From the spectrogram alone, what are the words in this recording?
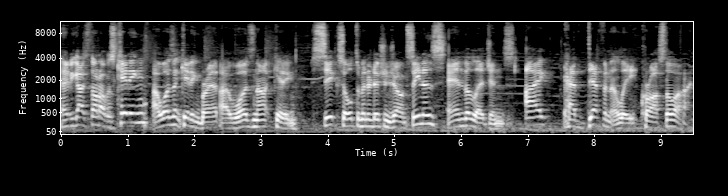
And if you guys thought I was kidding, I wasn't kidding, Brad. I was not kidding. Six Ultimate Edition John Cena's and the Legends. I have definitely crossed the line.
